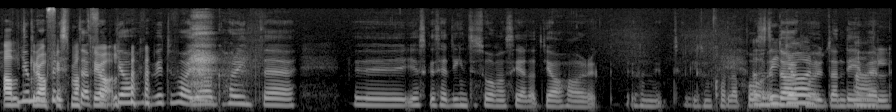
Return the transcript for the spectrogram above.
allt Ja, grafiskt berätta, material. Jag, vet du vad, jag har inte... eh, jag ska säga det är inte så avancerat att jag har hunnit liksom kolla på Alltså, dark gör- mode utan det är ja. väl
